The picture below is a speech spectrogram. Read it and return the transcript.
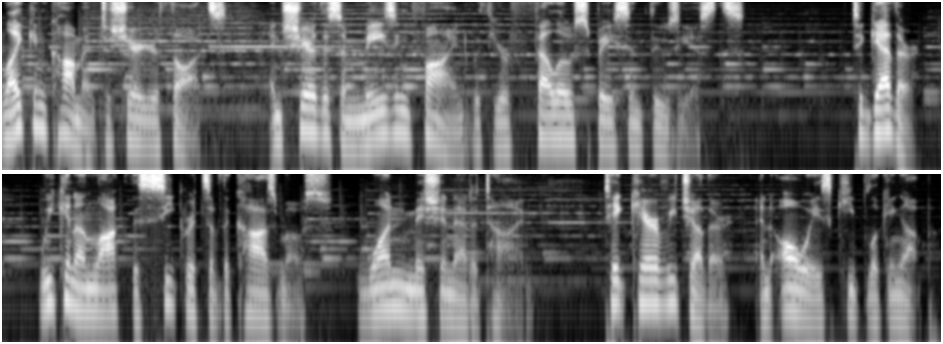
Like and comment to share your thoughts, and share this amazing find with your fellow space enthusiasts. Together, we can unlock the secrets of the cosmos, one mission at a time. Take care of each other, and always keep looking up.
